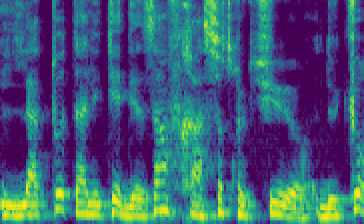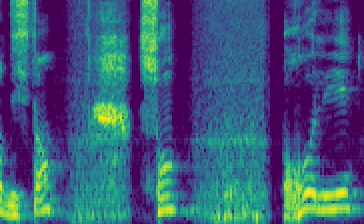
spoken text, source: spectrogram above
la totalité des infrastructures de Kurdistan sont reliées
